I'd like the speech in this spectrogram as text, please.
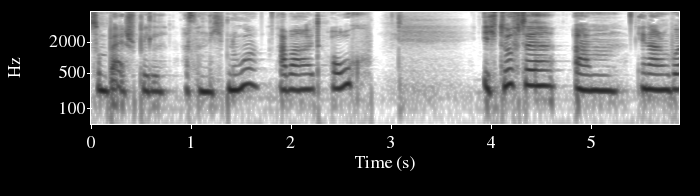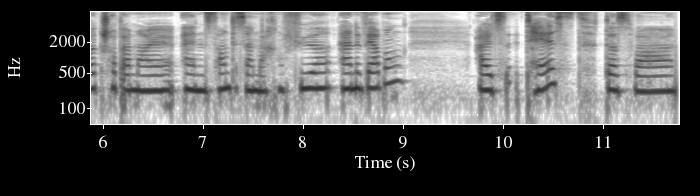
zum Beispiel. Also nicht nur, aber halt auch. Ich durfte ähm, in einem Workshop einmal ein Sounddesign machen für eine Werbung als Test. Das war,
